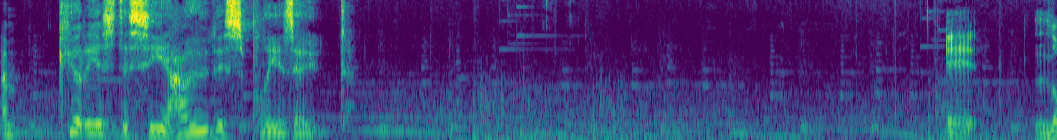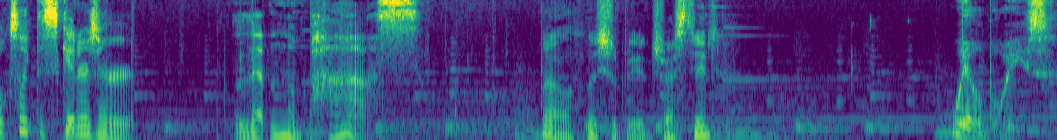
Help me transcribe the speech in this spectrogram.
I'm curious to see how this plays out. It looks like the Skinners are letting them pass. Well, this should be interesting. Well, boys,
